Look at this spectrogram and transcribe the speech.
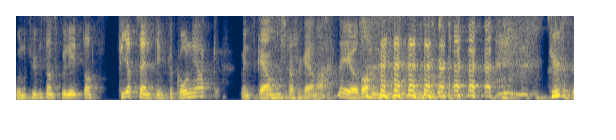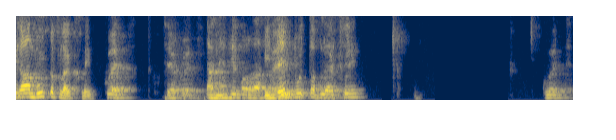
125 Milliliter, 4 Zentiliter Cognac. Wenn du es gerne hast, kannst du gerne 8 nehmen, oder? 50 Gramm Butterflöckchen. Gut, sehr gut. Danke vielmals, Bitte? Raphael. Butterflöckchen. Gut.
